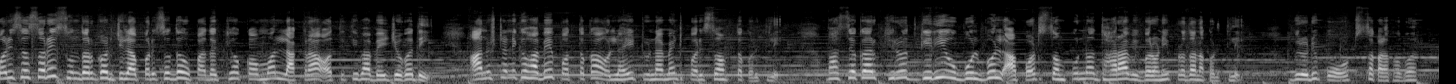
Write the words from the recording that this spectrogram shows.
ପରିଶେଷରେ ସୁନ୍ଦରଗଡ଼ ଜିଲ୍ଲା ପରିଷଦ ଉପାଧ୍ୟକ୍ଷ କମଲ ଲାକ୍ରା ଅତିଥି ଭାବେ ଯୋଗଦେଇ ଆନୁଷ୍ଠାନିକ ଭାବେ ପତାକା ଓହ୍ଲାଇ ଟୁର୍ଣ୍ଣାମେଣ୍ଟ ପରିସମାପ୍ତ କରିଥିଲେ ଭାଷ୍ୟକାର କ୍ଷୀରୋଦ ଗିରି ଓ ବୁଲବୁଲ ଆପଟ ସମ୍ପୂର୍ଣ୍ଣ ଧାରା ବିବରଣୀ ପ୍ରଦାନ କରିଥିଲେ ବ୍ୟୁରୋ ରିପୋର୍ଟ ସକାଳ ଖବର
